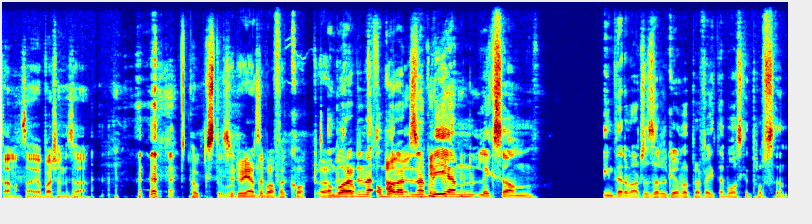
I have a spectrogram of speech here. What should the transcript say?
eller något sånt. Jag bara kände så här. Högst stor. Så du är egentligen bara för kort Om bara dina, om bara dina ben liksom inte hade varit så, så hade du kunnat vara perfekta basketproffsen.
